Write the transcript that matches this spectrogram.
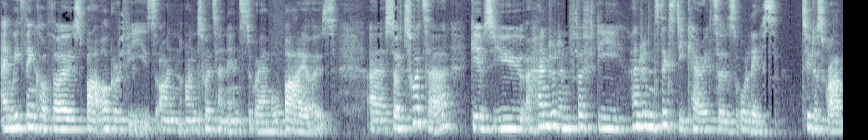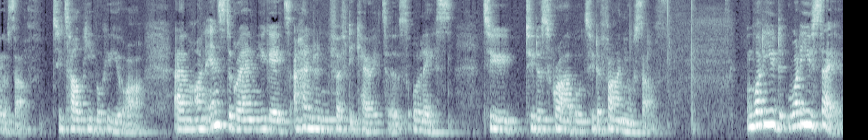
and we think of those biographies on, on Twitter and Instagram or bios. Uh, so Twitter gives you 150, 160 characters or less to describe yourself, to tell people who you are. Um, on Instagram, you get 150 characters or less to, to describe or to define yourself. And what do you, what do you say?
